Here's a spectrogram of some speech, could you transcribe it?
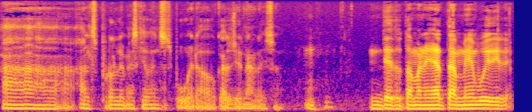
a, als problemes que ens poguera ocasionar això. Uh -huh. De tota manera, també vull dir,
